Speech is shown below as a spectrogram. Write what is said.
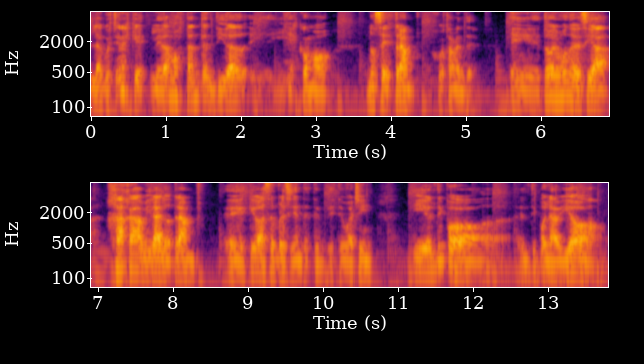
la cuestión es que le damos tanta entidad y, y es como, no sé, Trump, justamente. Eh, todo el mundo decía, jaja, miralo, Trump, eh, ¿qué va a ser presidente este, este guachín? Y el tipo, el tipo la vio,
